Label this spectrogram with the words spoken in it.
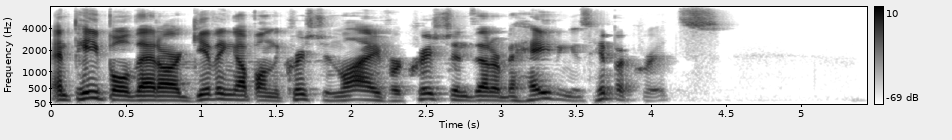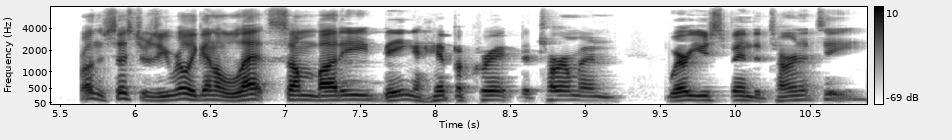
and people that are giving up on the Christian life, or Christians that are behaving as hypocrites, brothers and sisters, are you really going to let somebody being a hypocrite determine where you spend eternity?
